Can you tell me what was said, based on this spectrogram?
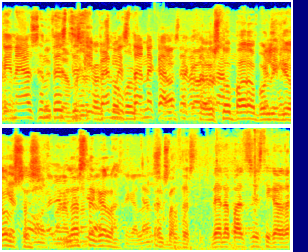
τη μέρα. νέα σύνθεση τη Ευχαριστώ κυβέρνηση θα πολύ. είναι καλύτερα. Ευχαριστώ πάρα πολύ για όλου σα. Να είστε καλά. Δεν απάντησε στην καρδιά.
